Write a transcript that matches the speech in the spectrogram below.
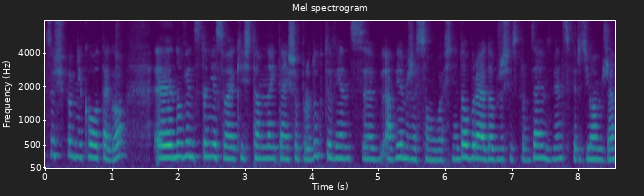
coś pewnie koło tego. E, No więc to nie są jakieś tam najtańsze produkty, więc, e, a wiem, że są właśnie dobre, dobrze się sprawdzają, więc stwierdziłam, że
